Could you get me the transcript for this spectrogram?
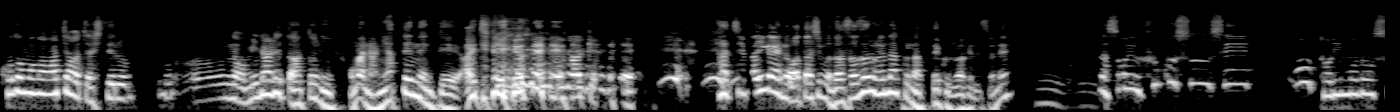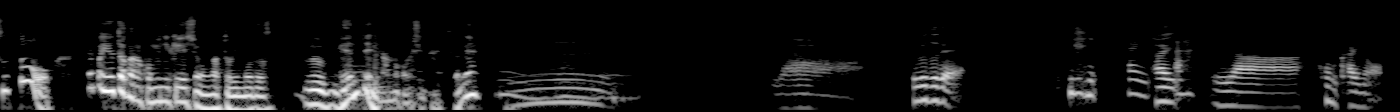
子供がわちゃわちゃしてるうのを見られた後に「お前何やってんねん」って相手に言われへんわけで 立場以外の私も出さざるを得なくなってくるわけですよね。うんだからそういう複数性を取り戻すとやっぱり豊かなコミュニケーションが取り戻る原点になるのかもしれないですよね。いやー。ということで、はい。はい。あ。いやー今回の、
